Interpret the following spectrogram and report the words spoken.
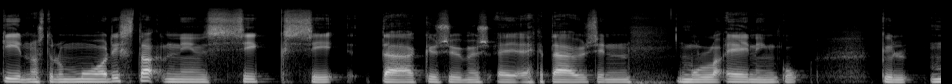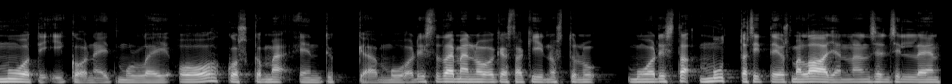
kiinnostunut muodista, niin siksi tämä kysymys ei ehkä täysin, mulla ei niinku, kyllä muoti-ikoneita mulla ei ole, koska mä en tykkää muodista, tai mä en ole oikeastaan kiinnostunut muodista, mutta sitten jos mä laajennan sen silleen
